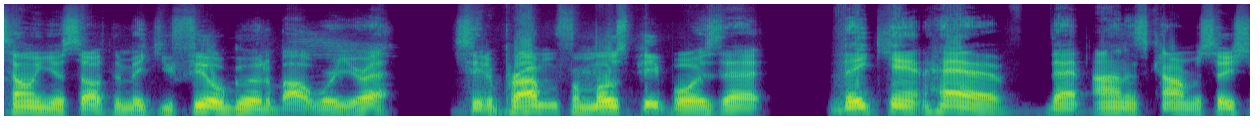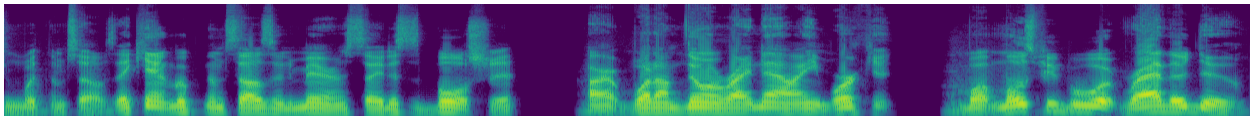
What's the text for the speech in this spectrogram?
telling yourself to make you feel good about where you're at. See, the problem for most people is that they can't have that honest conversation with themselves. They can't look themselves in the mirror and say, This is bullshit. All right, what I'm doing right now ain't working. What most people would rather do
